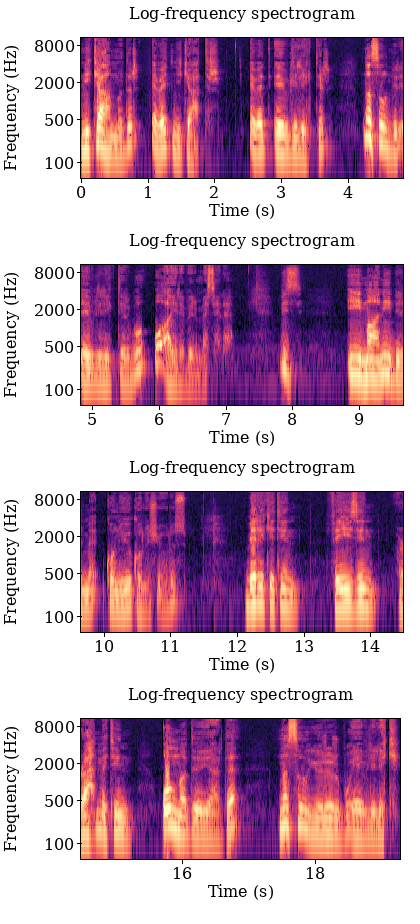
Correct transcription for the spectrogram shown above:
nikah mıdır? Evet nikahtır. Evet evliliktir. Nasıl bir evliliktir bu? O ayrı bir mesele. Biz imani bir konuyu konuşuyoruz. Bereketin, feyizin, rahmetin olmadığı yerde nasıl yürür bu evlilik?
